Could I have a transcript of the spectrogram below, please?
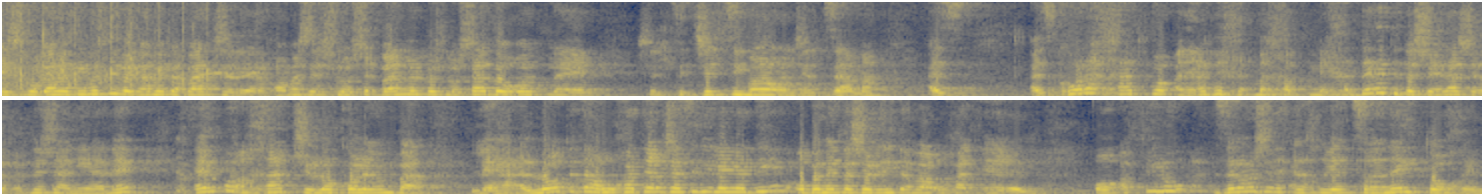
יש פה גם את אימא שלי וגם את הבת שלי, אנחנו ממש שלושה, באנו לפה שלושה דורות של, של צימאון, של צמא. אז אז כל אחת פה, אני רק מחדדת את השאלה שלך לפני שאני אענה, אין פה אחת שלא כל היום באה להעלות את הארוחת ערב שעשיתי לילדים, או באמת לשבת איתם בארוחת ערב. או אפילו, זה לא משנה, אנחנו יצרני תוכן.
